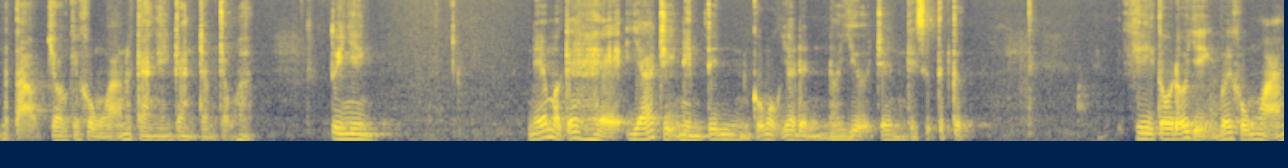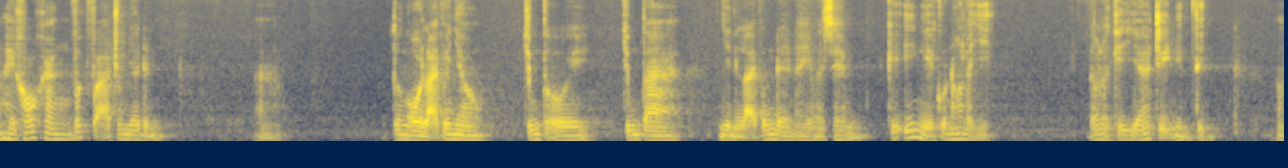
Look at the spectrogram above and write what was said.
nó tạo cho cái khủng hoảng nó càng ngày càng trầm trọng hơn. Tuy nhiên nếu mà cái hệ giá trị niềm tin của một gia đình nó dựa trên cái sự tích cực khi tôi đối diện với khủng hoảng hay khó khăn vất vả trong gia đình à, tôi ngồi lại với nhau chúng tôi chúng ta nhìn lại vấn đề này và xem cái ý nghĩa của nó là gì đó là cái giá trị niềm tin à,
